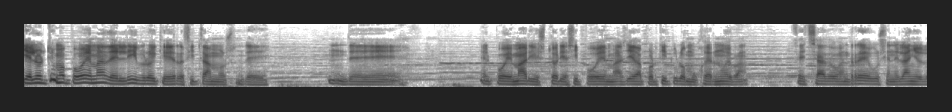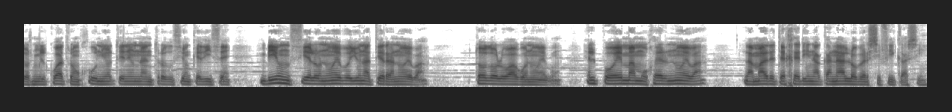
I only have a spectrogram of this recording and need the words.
Y el último poema del libro y que recitamos de, de el poemario Historias y Poemas lleva por título Mujer Nueva, fechado en Reus en el año 2004, en junio, tiene una introducción que dice, vi un cielo nuevo y una tierra nueva, todo lo hago nuevo. El poema Mujer Nueva, la Madre Tejerina Canal lo versifica así.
